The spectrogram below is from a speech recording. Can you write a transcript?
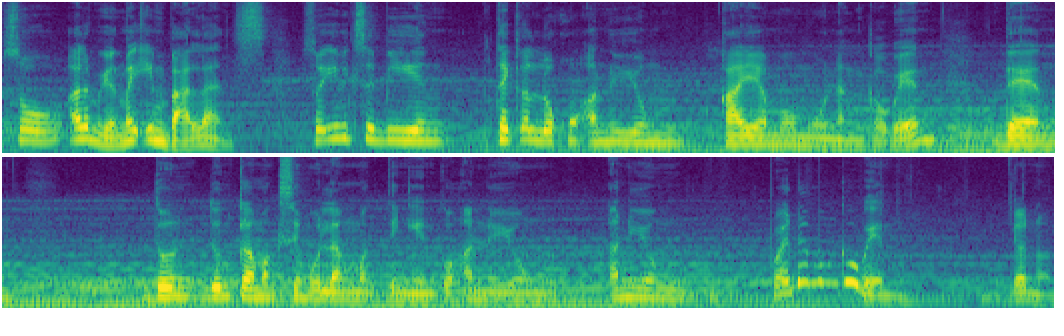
So alam mo yun may imbalance. So ibig sabihin take a look kung ano yung kaya mo munang gawin. Then doon doon ka magsimulang magtingin kung ano yung ano yung pwede mong gawin. Ganon.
